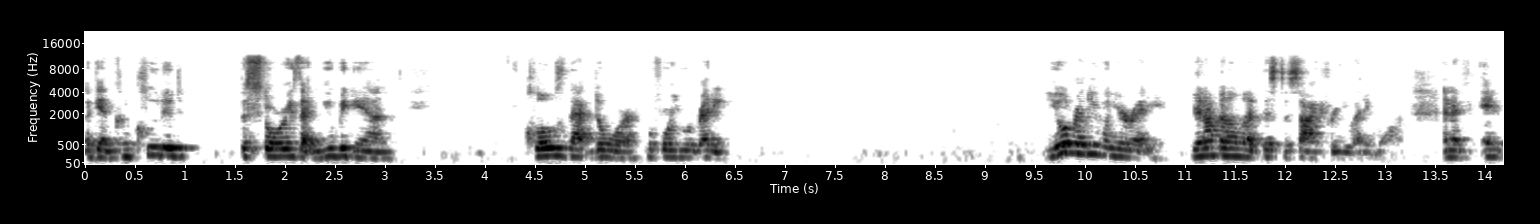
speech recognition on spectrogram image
again, concluded the stories that you began. Close that door before you were ready. You're ready when you're ready. You're not going to let this decide for you anymore. And if and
